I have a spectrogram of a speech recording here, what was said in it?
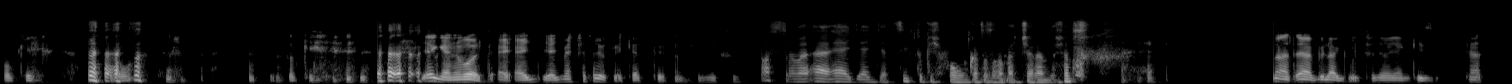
Oké. Ez, oké. Ja, igen, volt egy, egy, egy meccset vagyok, vagy kettőt, nem is emlékszem. Azt hiszem, e- egy-egyet szívtuk is a fogunkat azon a meccsen rendesen. Na hát elvileg úgy, hogy a Yankees, ját,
